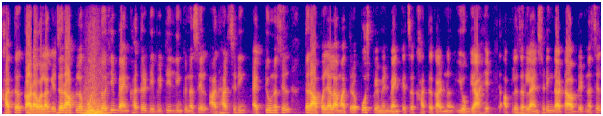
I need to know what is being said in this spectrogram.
खातं काढावं लागेल. जर आपलं कोणतंही बँक खातं डीबीटी लिंक नसेल आधार सेडिंग ऍक्टिव्ह नसेल तर आपल्याला मात्र पोस्ट पेमेंट बँकेचं खातं काढणं योग्य आहे. आपलं जर लँड सेडिंग डाटा अपडेट नसेल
